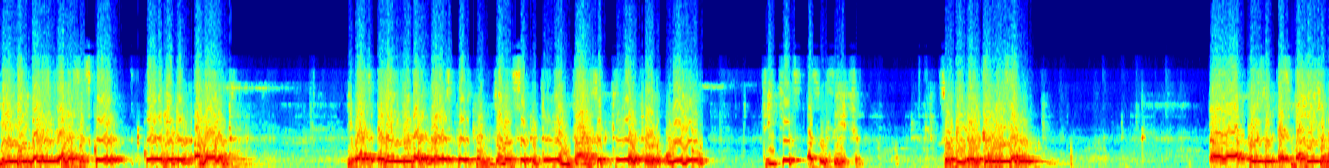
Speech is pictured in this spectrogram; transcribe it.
AP Best NSS Co- Coordinator Award. He was elected as Vice President, General Secretary and Joint Secretary of our OAU Teachers Association. So we welcome you, sir. Uh, Professor S. Malleswam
